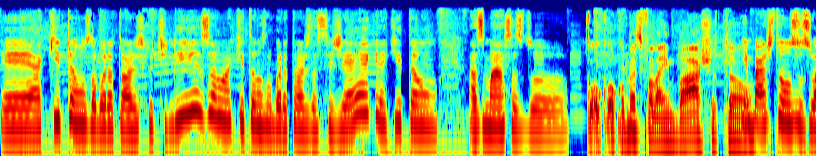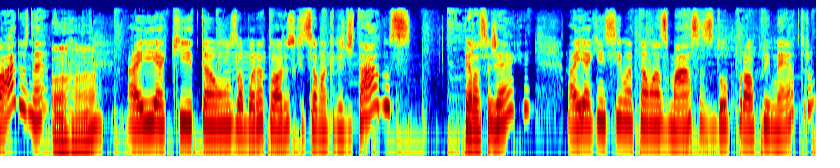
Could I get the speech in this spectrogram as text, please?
É, aqui estão os laboratórios que utilizam, aqui estão os laboratórios da CGEC, aqui estão as massas do... Começa a falar, embaixo estão... Embaixo estão os usuários, né? Uhum. Aí aqui estão os laboratórios que são acreditados pela CGEC. Aí aqui em cima estão as massas do próprio metro.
